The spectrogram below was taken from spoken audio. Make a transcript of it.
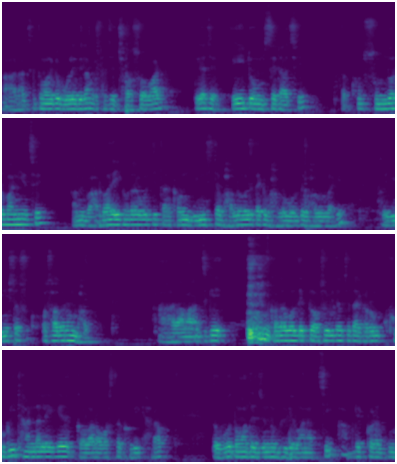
আর আজকে তোমাদেরকে বলে দিলাম এটা হচ্ছে ছশো ওয়াট ঠিক আছে? এইট ওমসের আছে। আর খুব সুন্দর বানিয়েছে। আমি বারবার এই কথাটা বলছি তার কারণ জিনিসটা ভালো হলে তাকে ভালো বলতে ভালো লাগে। তো এই জিনিসটা অসাধারণ ভালো। আর আমার আজকে কথা বলতে একটু অসুবিধা হচ্ছে, তার কারণ খুবই ঠান্ডা লেগে গলার অবস্থা খুবই খারাপ। তবুও তোমাদের জন্য ভিডিও বানাচ্ছি আপডেট করার জন্য,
